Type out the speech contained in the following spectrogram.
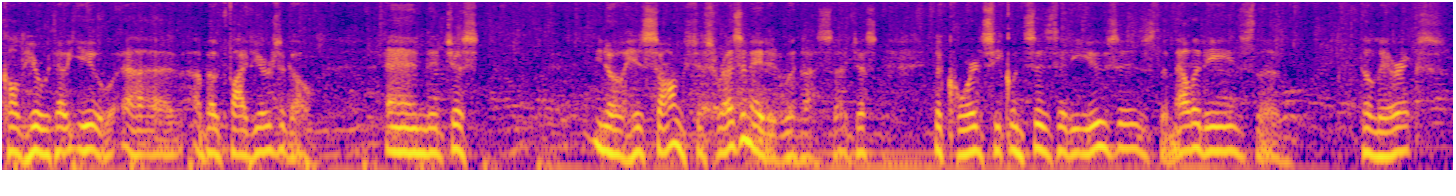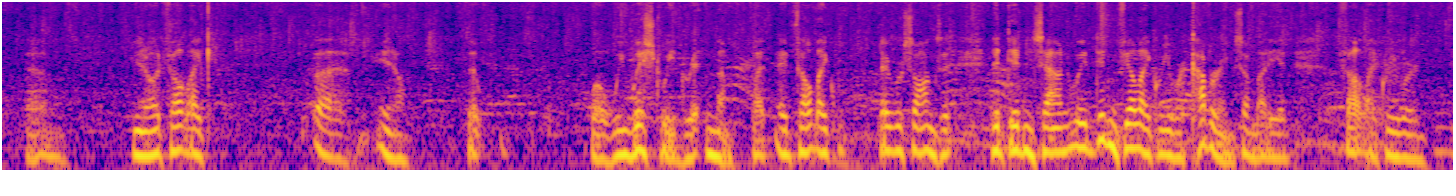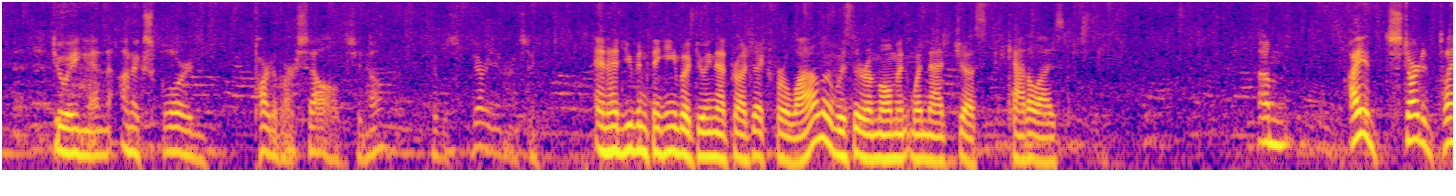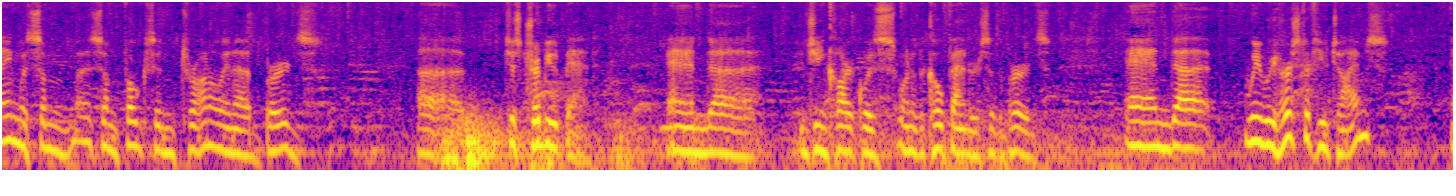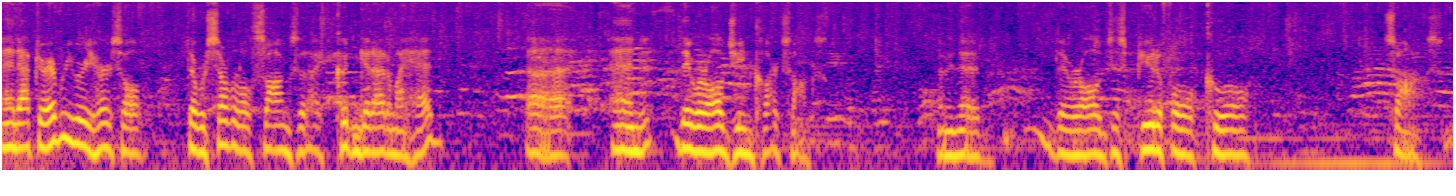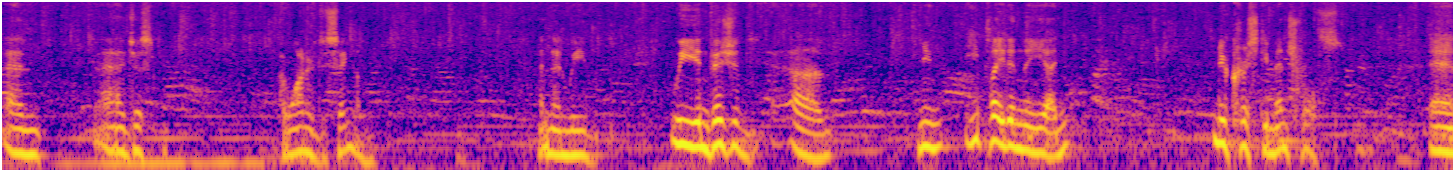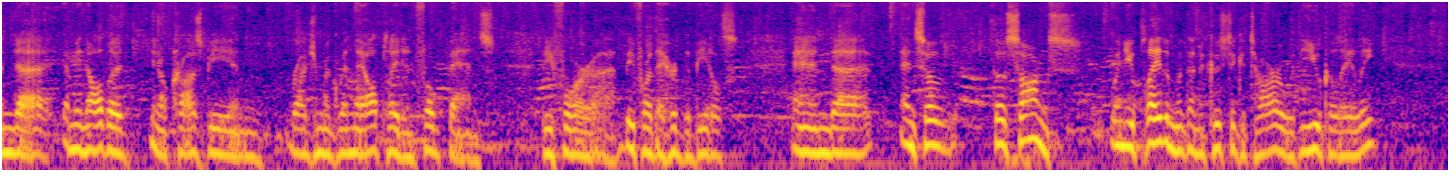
called "Here Without You" uh, about five years ago, and it just you know his songs just resonated with us. Uh, just the chord sequences that he uses, the melodies, the the lyrics. Um, you know, it felt like uh, you know that. Well, we wished we'd written them, but it felt like they were songs that, that didn't sound. It didn't feel like we were covering somebody. It felt like we were doing an unexplored part of ourselves. You know, it was very interesting. And had you been thinking about doing that project for a while, or was there a moment when that just catalyzed? I had started playing with some uh, some folks in Toronto in a Byrds uh, just tribute band, and uh, Gene Clark was one of the co-founders of the Byrds, and uh, we rehearsed a few times, and after every rehearsal, there were several songs that I couldn't get out of my head, uh, and they were all Gene Clark songs. I mean, they, they were all just beautiful, cool songs, and, and I just I wanted to sing them. And then we we envisioned. Uh, I mean, he played in the uh, New Christy Minstrels, and uh, I mean all the you know Crosby and Roger McGuinn. They all played in folk bands before uh, before they heard the Beatles, and uh, and so those songs when you play them with an acoustic guitar or with a ukulele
